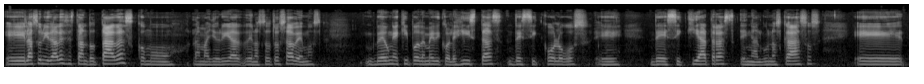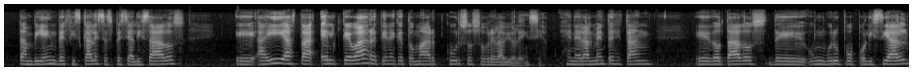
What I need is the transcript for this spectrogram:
Eh, las unidades están dotadas, como la mayoría de nosotros sabemos, de un equipo de médicos legistas, de psicólogos, eh, de psiquiatras en algunos casos, eh, también de fiscales especializados. ahí hasta el que barre tiene que tomar cursos sobre la violencia. Generalmente están dotados de un grupo policial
